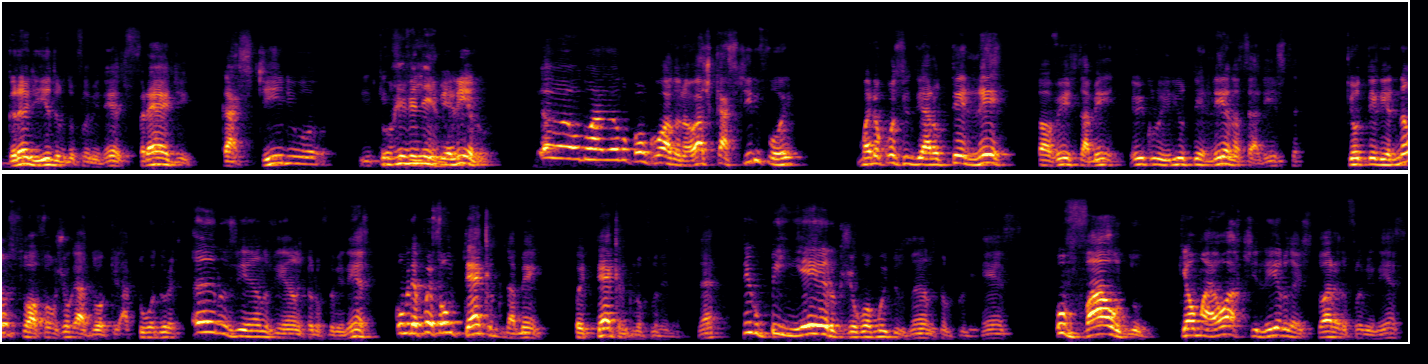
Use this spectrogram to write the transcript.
grande ídolo do Fluminense, Fred, Castilho e o Rivelino. Rivelino. Eu, eu, não, eu não concordo, não. Eu acho que Castilho foi, mas eu considero o Tele, talvez também, eu incluiria o Tele nessa lista, que o Tele não só foi um jogador que atuou durante anos e anos e anos pelo Fluminense, como depois foi um técnico também, foi técnico no Fluminense. Né? Tem o Pinheiro, que jogou muitos anos no Fluminense, o Valdo, que é o maior artilheiro da história do Fluminense,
